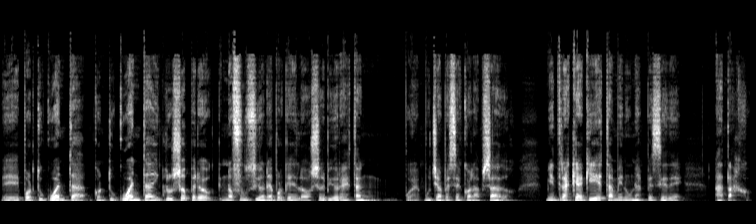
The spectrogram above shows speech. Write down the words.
eh, por tu cuenta, con tu cuenta incluso, pero no funcione porque los servidores están pues, muchas veces colapsados mientras que aquí es también una especie de atajo.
